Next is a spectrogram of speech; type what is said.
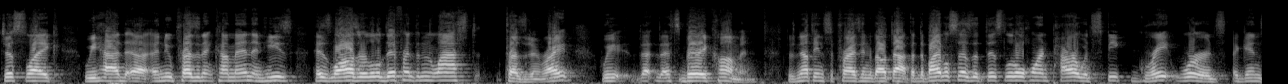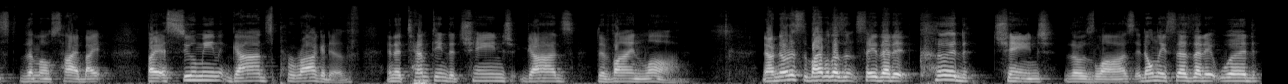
Just like we had a, a new president come in and he's, his laws are a little different than the last president, right? We, that, that's very common. There's nothing surprising about that. But the Bible says that this little horn power would speak great words against the Most High by, by assuming God's prerogative and attempting to change God's divine law. Now, notice the Bible doesn't say that it could change those laws, it only says that it would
